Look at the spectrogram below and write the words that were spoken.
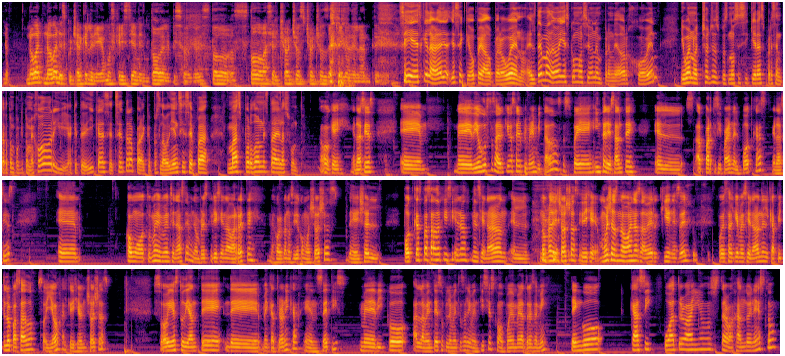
No van, no van a escuchar que le digamos Cristian en todo el episodio. Es todo, todo va a ser chochos, chochos de aquí en adelante. Sí, es que la verdad ya, se quedó pegado. Pero bueno, el tema de hoy es cómo ser un emprendedor joven. Y bueno, chochos, pues no sé si quieras presentarte un poquito mejor y a qué te dedicas, etcétera, para que pues la audiencia sepa más por dónde está el asunto. Ok, gracias. Eh, me dio gusto saber que iba a ser el primer invitado. Fue interesante el, a participar en el podcast. Gracias. Eh, como tú me mencionaste, mi nombre es Cristian Navarrete, mejor conocido como Shoshos. De hecho, el podcast pasado que hicieron mencionaron el nombre de Shoshos y dije, muchos no van a saber quién es él. Pues al que mencionaron en el capítulo pasado soy yo, al que dijeron Shoshos. Soy estudiante de mecatrónica en CETIS. Me dedico a la venta de suplementos alimenticios, como pueden ver atrás de mí. Tengo casi cuatro años trabajando en esto.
